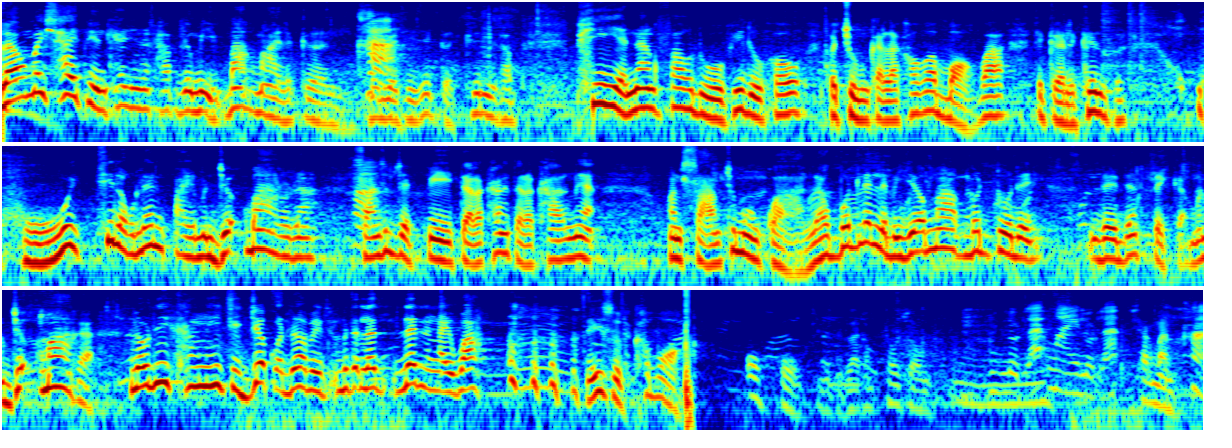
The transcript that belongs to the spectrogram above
แล้วไม่ใช่เพียงแค่นี้นะครับ ยังมีอีกมากมายเหลือเกินบค่ะนเวทีที่เกิดขึ้นนะครับ พี่อะนั่งเฝ้าดูพี่ดูเขาประชุมกันแล้วเขาก็บอกว่าจะเกิดอะไรขึ้นโอ้โหที่เราเล่นไปมันเยอะมากแล้วนะ37 ปี แต่ละครั้งแต่ละครั้งเนี่ยมัน 3 ชั่วโมงกว่า แล้วเบิร์ดเล่นอะไรไปเยอะมากเบิร์ดดูในใน Netflix อะมันเยอะมากอะแล้วนี่ครั้งนี้จะเยอะกว่าเดิมอีกมันจะเล่นยังไงวะในที่สุดเขาบอก โอ้โหหยุดแล้วครับท่านผู้ชม หลุดละไม่หลุดละ ช่างมัน ค่ะ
